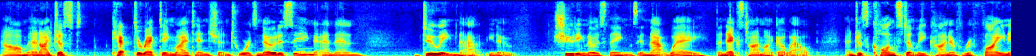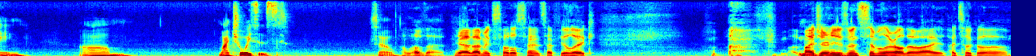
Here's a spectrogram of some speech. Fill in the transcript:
Um, and I just kept directing my attention towards noticing and then doing that, you know, shooting those things in that way the next time I go out and just constantly kind of refining um, my choices. So I love that. Yeah, that makes total sense. I feel like my journey has been similar, although I, I took a,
